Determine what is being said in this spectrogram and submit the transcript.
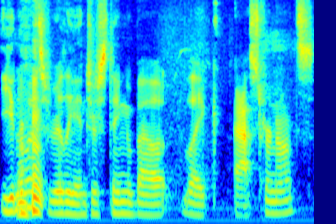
you know what's really interesting about like astronauts?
